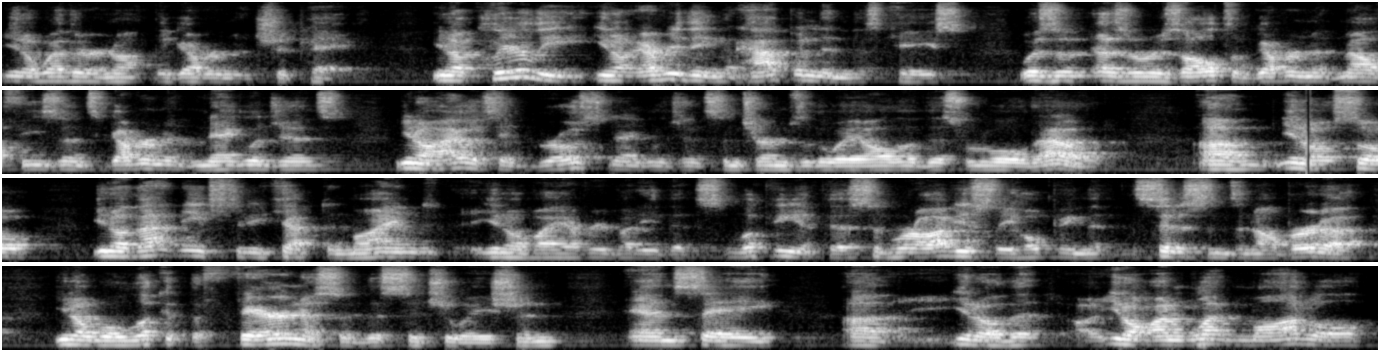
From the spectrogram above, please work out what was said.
you know, whether or not the government should pay. You know, clearly, you know, everything that happened in this case was a, as a result of government malfeasance, government negligence, you know, I would say gross negligence in terms of the way all of this rolled out. Um, you know, so you know that needs to be kept in mind you know by everybody that's looking at this. And we're obviously hoping that the citizens in alberta you know will look at the fairness of this situation and say uh, you know that you know on what model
